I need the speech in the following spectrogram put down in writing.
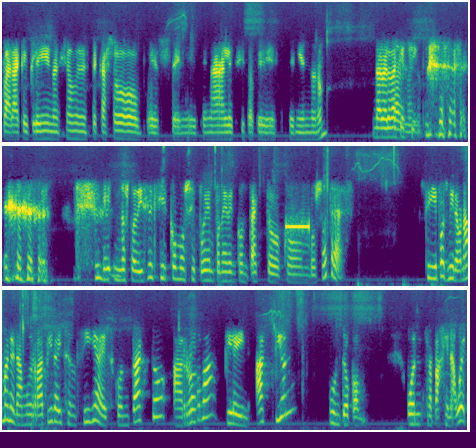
para que in Action en este caso pues eh, tenga el éxito que está teniendo, ¿no? La verdad que sí. Eh, ¿Nos podéis decir cómo se pueden poner en contacto con vosotras? Sí, pues mira, una manera muy rápida y sencilla es contacto arroba clainaction.com o en nuestra página web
